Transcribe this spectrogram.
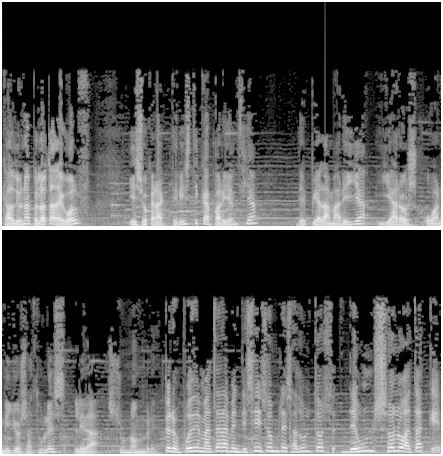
que al de una pelota de golf, y su característica apariencia de piel amarilla y aros o anillos azules le da su nombre. Pero puede matar a 26 hombres adultos de un solo ataque.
